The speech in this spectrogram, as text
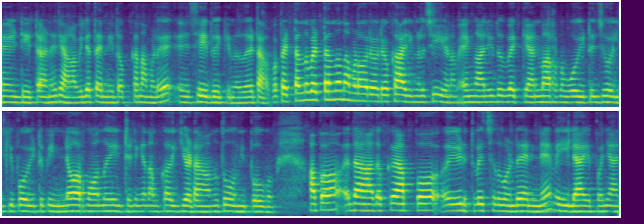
വേണ്ടിയിട്ടാണ് രാവിലെ തന്നെ ഇതൊക്കെ നമ്മൾ ചെയ്ത് വെക്കുന്നത് കേട്ടോ. അപ്പോൾ പെട്ടെന്ന് പെട്ടെന്ന് നമ്മൾ ഓരോരോ കാര്യങ്ങൾ ചെയ്യണം. എങ്ങാനും ഇത് വെക്കാൻ മറന്നു പോയിട്ട് ജോലിക്ക് പോയിട്ട് പിന്നെ ഓർമ്മ വന്ന് കഴിഞ്ഞിട്ടുണ്ടെങ്കിൽ നമുക്ക് അയ്യടാന്ന് തോന്നിപ്പോകും. അപ്പോൾ ഇതാ അതൊക്കെ അപ്പോൾ എടുത്തു വെച്ചത് കൊണ്ട് തന്നെ വെയിലായപ്പോൾ ഞാൻ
